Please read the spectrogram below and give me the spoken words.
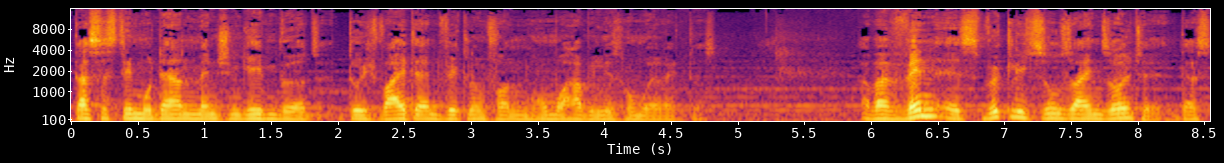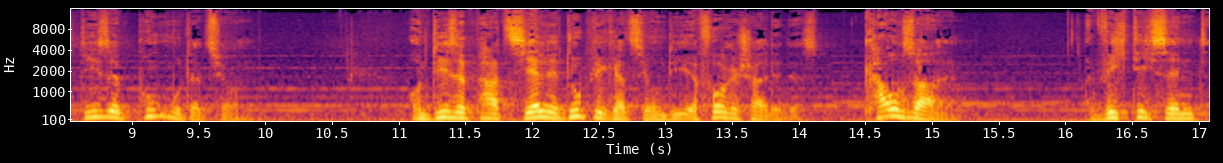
dass es den modernen Menschen geben wird durch Weiterentwicklung von Homo habilis, Homo erectus. Aber wenn es wirklich so sein sollte, dass diese Punktmutation und diese partielle Duplikation, die ihr vorgeschaltet ist, kausal wichtig sind,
